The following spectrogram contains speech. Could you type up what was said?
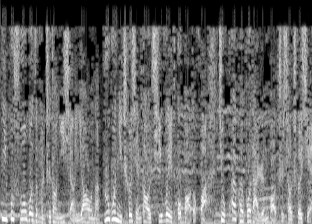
你不说我怎么知道你想要呢？如果你车险到期未投保的话，就快快拨打人保直销车险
